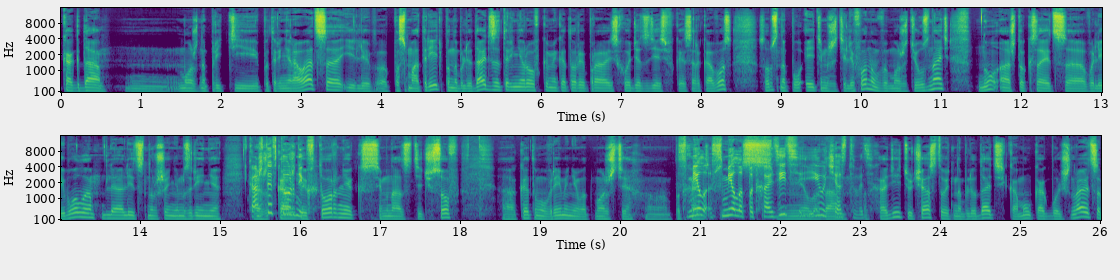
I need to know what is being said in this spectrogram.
когда можно прийти потренироваться или э, посмотреть, понаблюдать за тренировками, которые происходят здесь, в КСРК ВОЗ. Собственно, по этим же телефонам вы можете узнать. Ну, а что касается волейбола для лиц с нарушением зрения, каждый, каждый вторник. вторник с 17 часов э, к этому времени вот можете э, подходить. Смело, смело подходить смело, и да, участвовать. Подходить, участвовать, наблюдать, кому как больше нравится.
